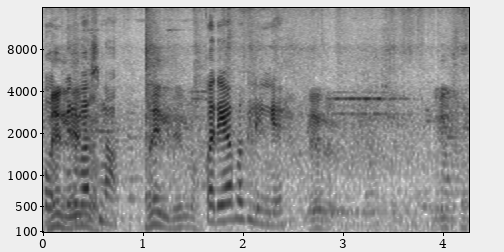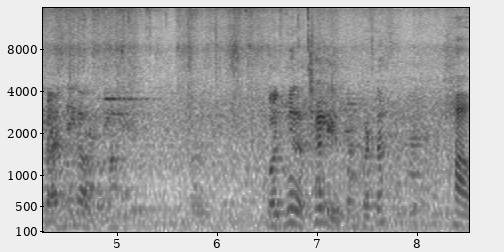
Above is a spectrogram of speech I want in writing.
कोतमीर बस ना। नहीं ले लो। करिया पक लेंगे। ले लो। ये इसमें बैठ नहीं डाल दो ना। कोथिमीर अच्छा लिए तुम कटा हाँ।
